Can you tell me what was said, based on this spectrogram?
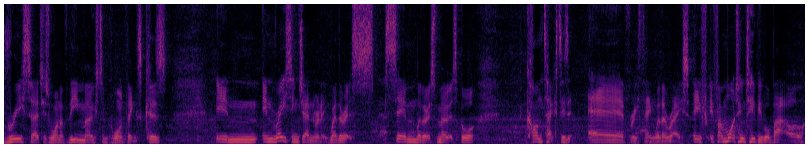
research is one of the most important things because in in racing generally, whether it's sim, whether it's motorsport. Context is everything with a race. If, if I'm watching two people battle,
